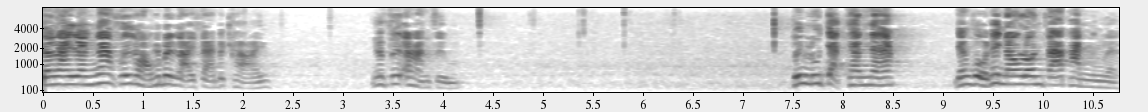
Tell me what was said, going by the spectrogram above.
ยังไงแรงง่าซื้อของที่เป็นหลายแสนไปขายงั้ซื้ออาหารเสริมเพิ่งรู้จักฉันนะ ยังโหวตให้น้องล้นฟ้าพันหนึ่งเลย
